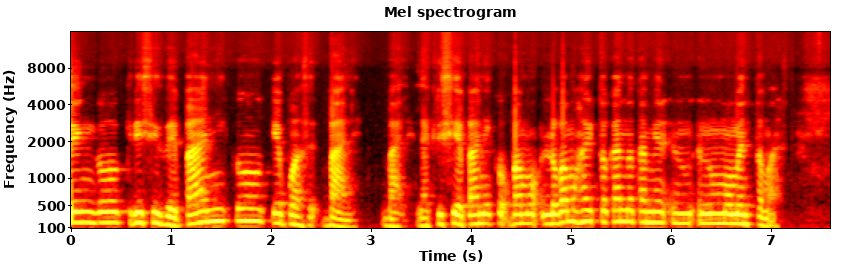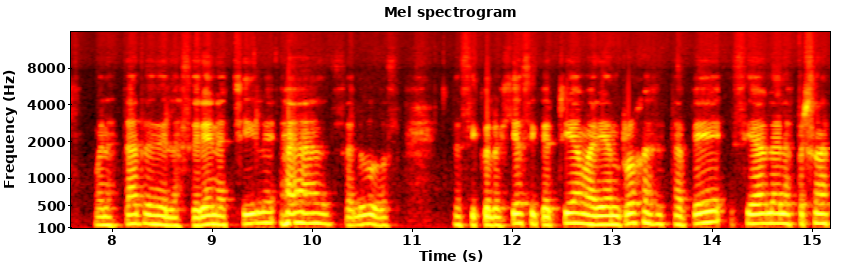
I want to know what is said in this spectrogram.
tengo crisis de pánico, ¿qué puedo hacer? Vale, vale, la crisis de pánico, vamos, lo vamos a ir tocando también en, un momento más. Buenas tardes de La Serena, Chile. Ah, saludos. La psicología, psiquiatría, Marian Rojas Estapé, se habla de las personas.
